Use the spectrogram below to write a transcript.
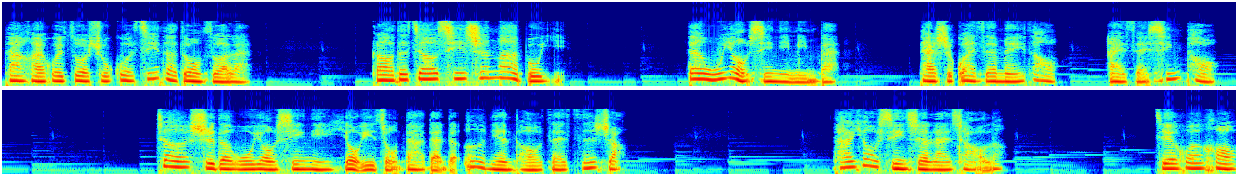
他还会做出过激的动作来。搞得娇妻嗔骂不已，但吴勇心里明白，他是怪在眉头，爱在心头。这使得吴勇心里有一种大胆的恶念头在滋长。他又心血来潮了。结婚后，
